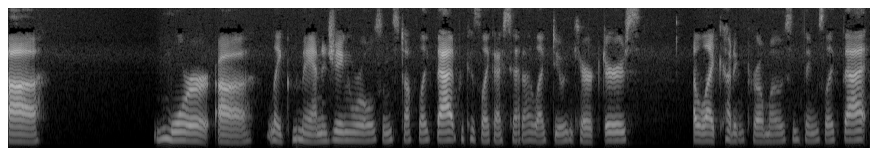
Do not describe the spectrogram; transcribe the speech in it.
uh more uh like managing roles and stuff like that because like I said I like doing characters. I like cutting promos and things like that.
